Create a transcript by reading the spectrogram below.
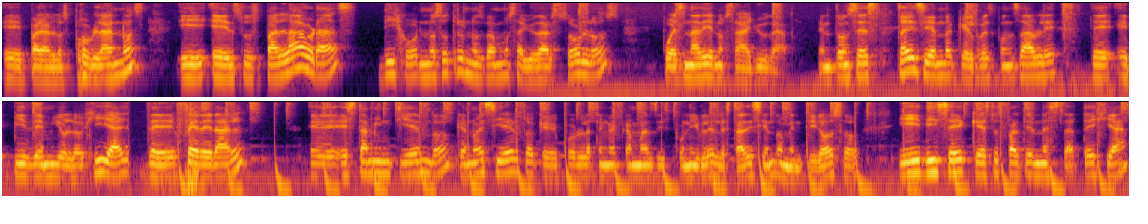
eh, para los poblanos y en sus palabras dijo, nosotros nos vamos a ayudar solos, pues nadie nos ha ayudado. Entonces, está diciendo que el responsable de epidemiología de federal eh, está mintiendo, que no es cierto que Puebla tenga camas disponibles, le está diciendo mentiroso y dice que esto es parte de una estrategia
